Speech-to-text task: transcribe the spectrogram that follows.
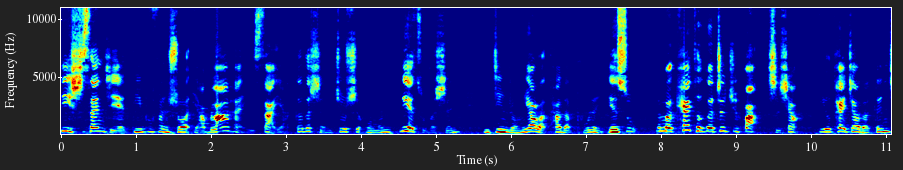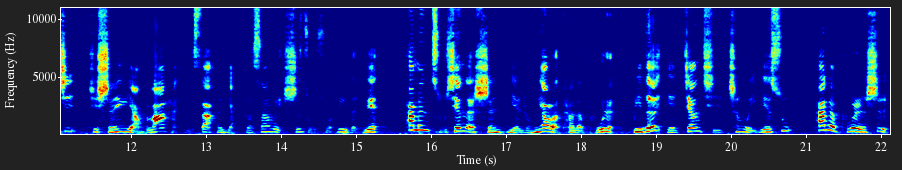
第十三节第一部分说，亚伯拉罕、以撒、雅各的神就是我们列祖的神，已经荣耀了他的仆人耶稣。那么开头的这句话指向犹太教的根基，即神与亚伯拉罕。以撒和雅各三位始祖所立的约，他们祖先的神也荣耀了他的仆人彼得，也将其称为耶稣。他的仆人是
